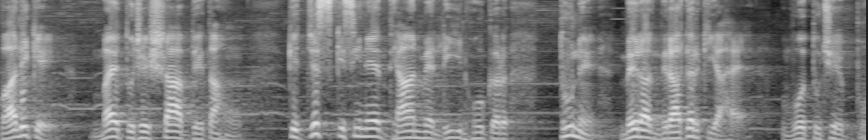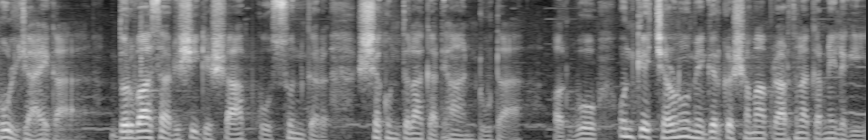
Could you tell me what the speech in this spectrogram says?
बालिके, मैं तुझे श्राप देता हूँ कि जिस किसी ने ध्यान में लीन होकर तूने मेरा निरादर किया है, वो तुझे भूल जाएगा। दुर्वासा ऋषि के श्राप को सुनकर शकुंतला का ध्यान टूटा और वो उनके चरणों में गिरकर क्षमा प्रार्थना करने लगी।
